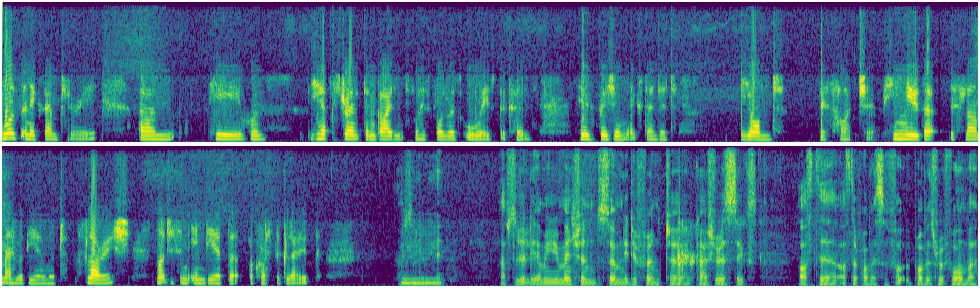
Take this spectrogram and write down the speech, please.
was an exemplary. Um, he was he had strength and guidance for his followers always because his vision extended beyond this hardship. He knew that Islam Ahmadiyya would flourish, not just in India but across the globe. Absolutely, absolutely. I mean, you mentioned so many different uh, characteristics of the of the promise of, promise reformer.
